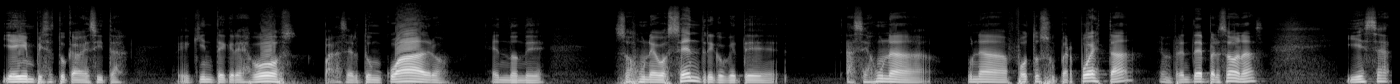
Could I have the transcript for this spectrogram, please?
Y ahí empieza tu cabecita. Eh, ¿Quién te crees vos para hacerte un cuadro en donde sos un egocéntrico que te haces una, una foto superpuesta enfrente de personas y esa,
